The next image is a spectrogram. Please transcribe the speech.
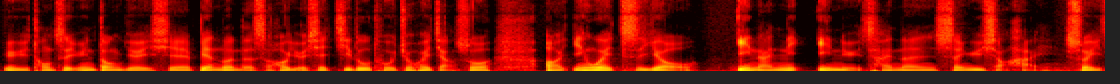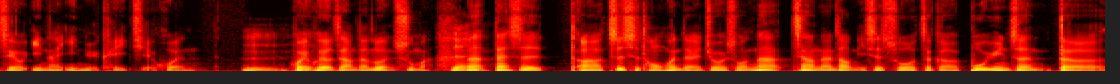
与同志运动有一些辩论的时候，有一些基督徒就会讲说，哦，因为只有一男一一女才能生育小孩，所以只有一男一女可以结婚。嗯，会会有这样的论述嘛？那但是呃，支持同婚的人就会说，那这样难道你是说这个不孕症的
